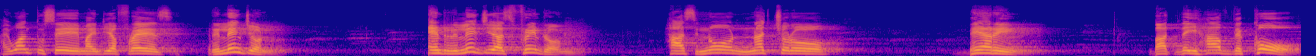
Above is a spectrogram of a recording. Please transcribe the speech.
I want to say, my dear friends, religion and religious freedom has no natural bearing, but they have the core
